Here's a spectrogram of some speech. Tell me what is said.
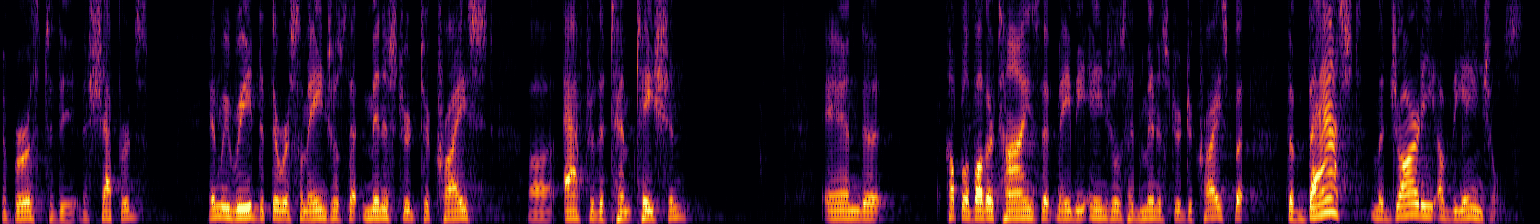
the birth to the, the shepherds. And we read that there were some angels that ministered to Christ uh, after the temptation. And uh, couple of other times that maybe angels had ministered to Christ. But the vast majority of the angels,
